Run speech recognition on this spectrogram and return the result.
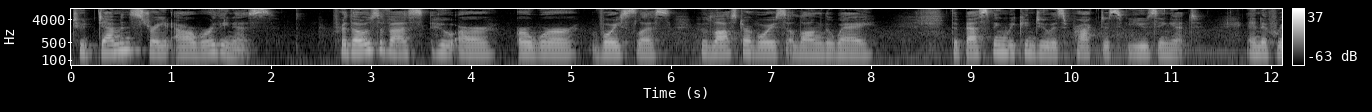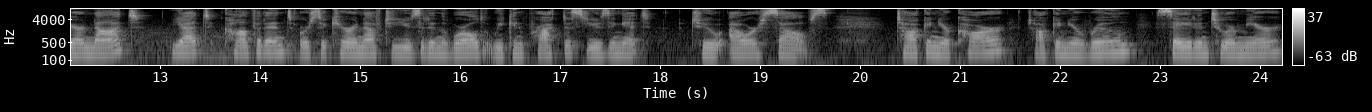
to demonstrate our worthiness. For those of us who are or were voiceless who lost our voice along the way. The best thing we can do is practice using it. And if we are not yet confident or secure enough to use it in the world, we can practice using it to ourselves. Talk in your car, talk in your room, say it into a mirror,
